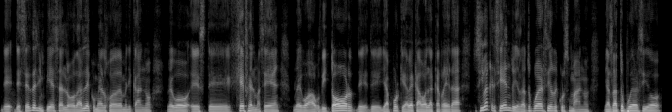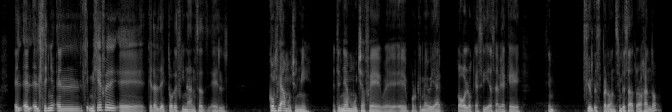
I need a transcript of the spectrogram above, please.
de, de ser de limpieza, luego darle de comer a los jugadores americanos, luego este jefe de almacén, luego auditor de, de ya porque ya había acabado la carrera. Entonces iba creciendo y al rato puede haber sido recursos humanos y al rato puede haber sido el, el, el señor, el, mi jefe, eh, que era el director de finanzas, él confiaba mucho en mí. Me tenía mucha fe eh, porque me veía todo lo que hacía, sabía que siempre, siempre, perdón, siempre estaba trabajando.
